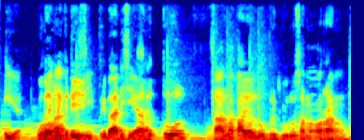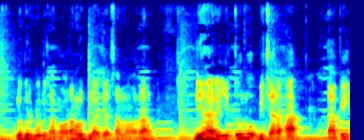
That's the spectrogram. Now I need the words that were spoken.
Iya. Gua Balik lagi ke diri si- pribadi sih ya. nah betul sama kayak lu berguru sama orang lu berguru sama orang lu belajar sama orang di hari itu lu bicara A tapi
